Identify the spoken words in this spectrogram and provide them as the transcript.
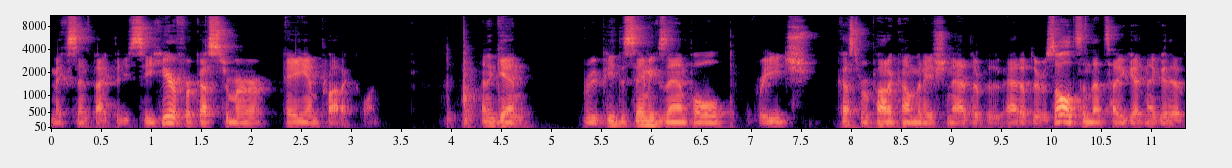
mix impact that you see here for customer A and product one. And again, repeat the same example for each customer product combination, add, the, add up the results, and that's how you get negative,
